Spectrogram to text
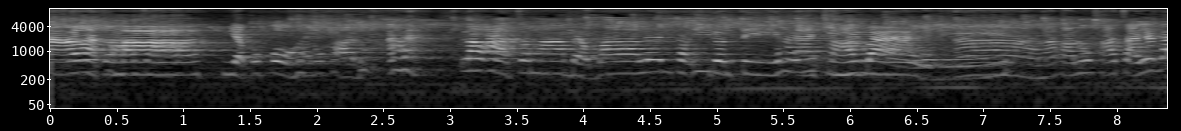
นะเราอาจจะมาลูกค้จ๋เหยียบลูกโป่งให้ลูกค้าดูอะเราอาจจะมาแบบว่าเล่นเก้าอี้ดนตรีให้อะลูกกินค้าวิวาดูอย่างนี้อ่านะคะ ลูกค้าจ๋ายังไง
